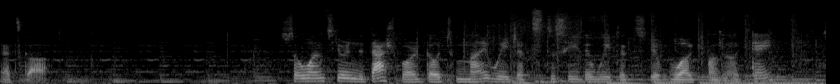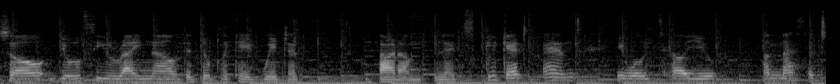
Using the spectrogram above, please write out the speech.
Let's go. So once you're in the dashboard, go to my widgets to see the widgets you've worked on, okay? So you'll see right now the duplicate widget button. Let's click it and it will tell you a message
